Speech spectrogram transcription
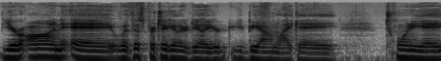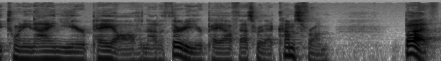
you're on a, with this particular deal, you would be on like a 28, 29 year payoff, not a 30 year payoff. That's where that comes from. But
